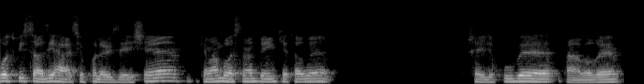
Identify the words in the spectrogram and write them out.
قطبی سازی هست یا پولاریزیشن که من با به این کتاب خیلی خوبه. در واقع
